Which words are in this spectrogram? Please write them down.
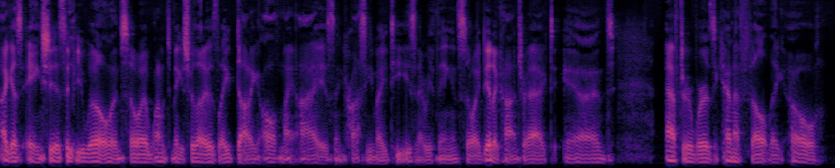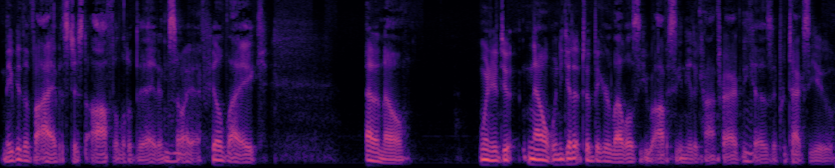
I guess anxious if you will, and so I wanted to make sure that I was like dotting all of my I's and crossing my T's and everything, and so I did a contract and afterwards it kind of felt like oh maybe the vibe is just off a little bit and mm-hmm. so I, I feel like I don't know when you do now when you get up to bigger levels you obviously need a contract because mm. it protects you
